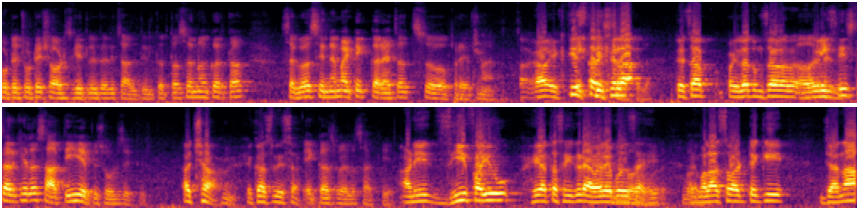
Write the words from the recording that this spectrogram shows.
छोटे छोटे शॉर्ट्स घेतले तरी चालतील. तर तसं न करता सगळं सिनेमॅटिक करायचाच प्रयत्न आहे. एकतीस 31 तारखेला. त्याचा पहिलं तुमचं एकतीस तारखेला सातही एपिसोड येतील. अच्छा एकाच विसा एकाच वेळेला सातही आणि झी फाईव्ह हे आता सगळीकडे अवेलेबलच बरोबर, आहे. आणि मला असं वाटतं की ज्यांना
